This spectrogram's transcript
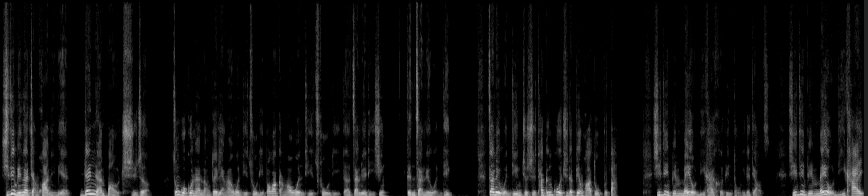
习近平在讲话里面仍然保持着中国共产党对两岸问题处理，包括港澳问题处理的战略理性跟战略稳定。战略稳定就是它跟过去的变化度不大。习近平没有离开和平统一的调子，习近平没有离开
